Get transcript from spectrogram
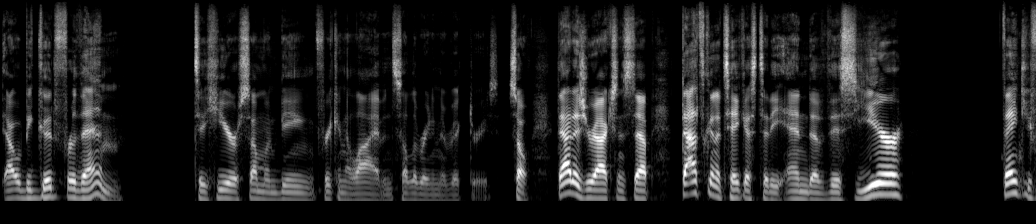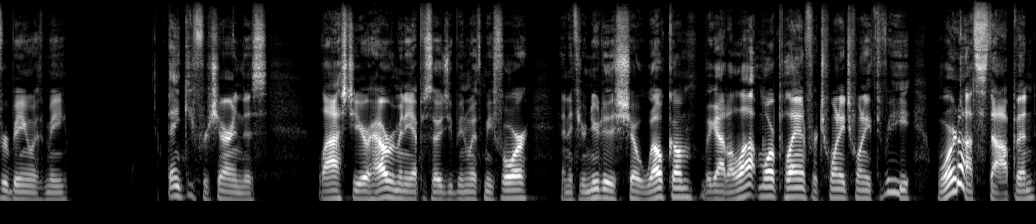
that would be good for them to hear someone being freaking alive and celebrating their victories. So that is your action step. That's going to take us to the end of this year. Thank you for being with me. Thank you for sharing this last year, however many episodes you've been with me for. And if you're new to this show, welcome. We got a lot more planned for 2023. We're not stopping.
